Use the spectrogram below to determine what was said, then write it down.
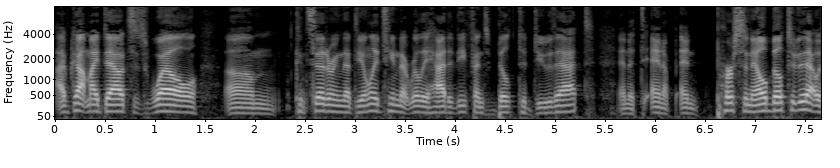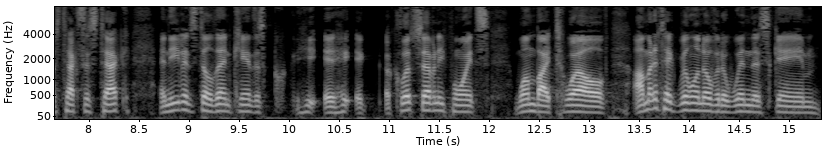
I've got my doubts as well, um, considering that the only team that really had a defense built to do that and a, and, a, and personnel built to do that was Texas Tech, and even still, then Kansas he, it, it eclipsed 70 points, won by 12. I'm going to take Villanova to win this game.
